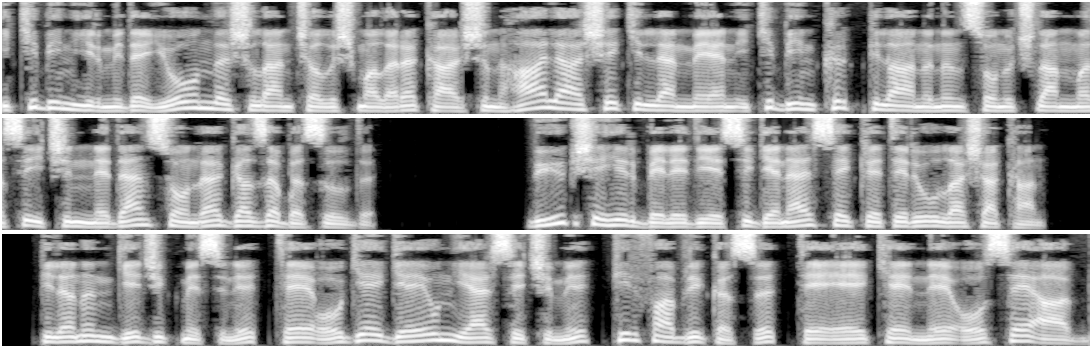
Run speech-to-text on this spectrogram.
2020'de yoğunlaşılan çalışmalara karşın hala şekillenmeyen 2040 planının sonuçlanması için neden sonra gaza basıldı. Büyükşehir Belediyesi Genel Sekreteri Ulaş Akan, planın gecikmesini, TOGG'un yer seçimi, pil fabrikası, TEKNOSAB,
